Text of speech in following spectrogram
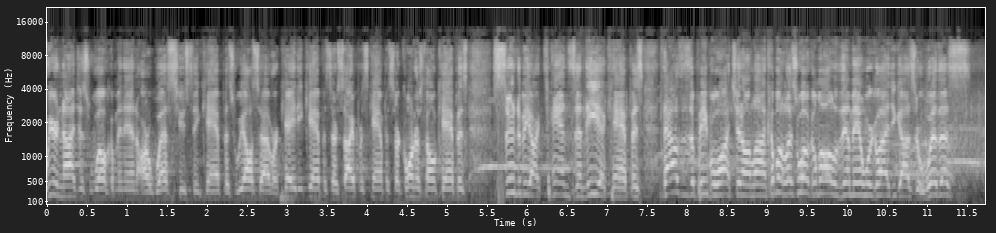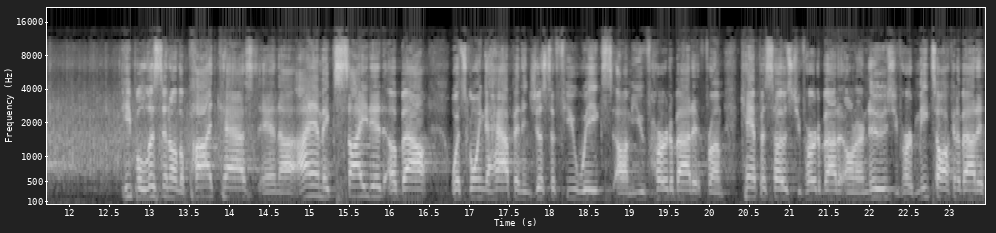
we are not just welcoming in our West Houston campus, we also have our Katy campus, our Cypress campus, our Cornerstone campus, soon to be our Tanzania campus. Thousands of people watching online. Come on, let's welcome all of them in. We're glad you guys are with us. People listen on the podcast, and uh, I am excited about what's going to happen in just a few weeks. Um, you've heard about it from campus hosts, you've heard about it on our news, you've heard me talking about it.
